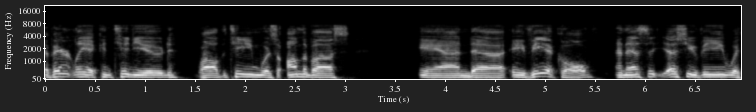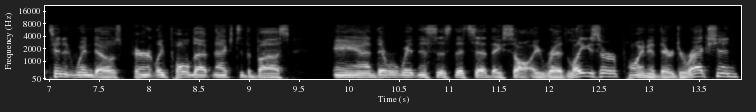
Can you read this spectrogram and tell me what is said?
apparently it continued while the team was on the bus and uh, a vehicle, an SUV with tinted windows, apparently pulled up next to the bus. And there were witnesses that said they saw a red laser pointed their direction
